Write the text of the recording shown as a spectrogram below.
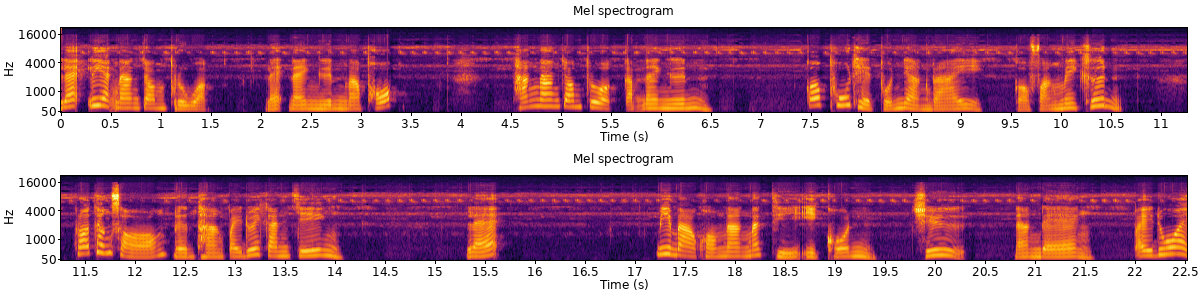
และเรียกนางจอมปลวก และนายเงินมาพบ ทั้งนางจอมปลวกกับนายเงิน ก็พูดเหตุผลอย่างไร ก็ฟังไม่ขึ้น เพราะทั้งสองเดินทางไปด้วยกันจริง และ มีบ่าวของนางนัทถีอีกคน ชื่อ นางแดง ไปด้วย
